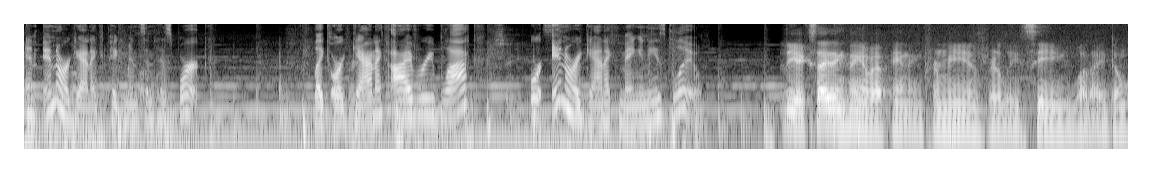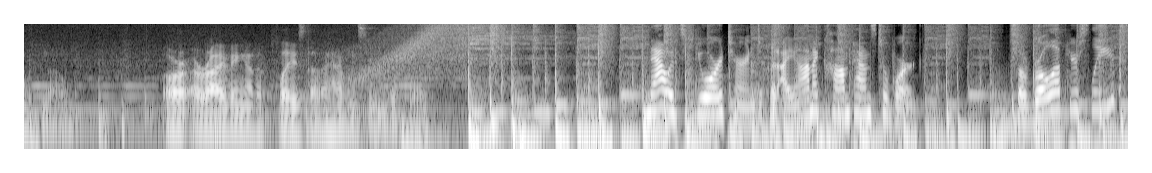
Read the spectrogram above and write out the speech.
and inorganic pigments in his work, like organic ivory black or inorganic manganese blue. The exciting thing about painting for me is really seeing what I don't know or arriving at a place that I haven't seen before. Now it's your turn to put ionic compounds to work. So roll up your sleeves,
